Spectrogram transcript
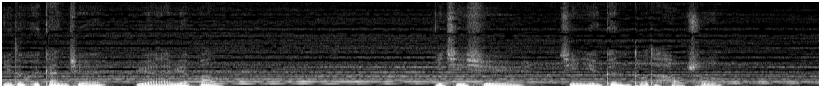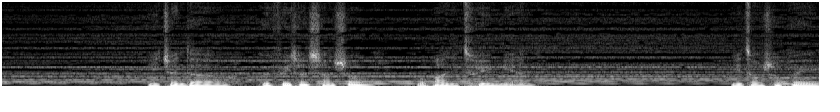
你都会感觉越来越棒。你继续经验更多的好处，你真的会非常享受我帮你催眠。你总是会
